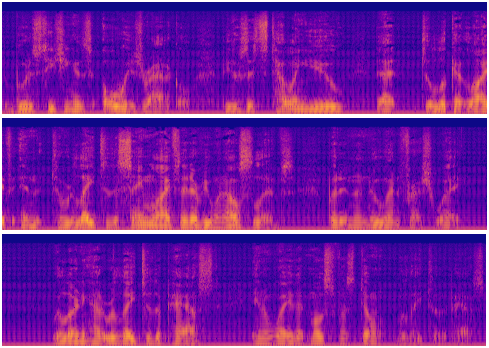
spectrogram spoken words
The Buddhist teaching is always radical because it's telling you that to look at life and to relate to the same life that everyone else lives, but in a new and fresh way. We're learning how to relate to the past in a way that most of us don't relate to the past.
